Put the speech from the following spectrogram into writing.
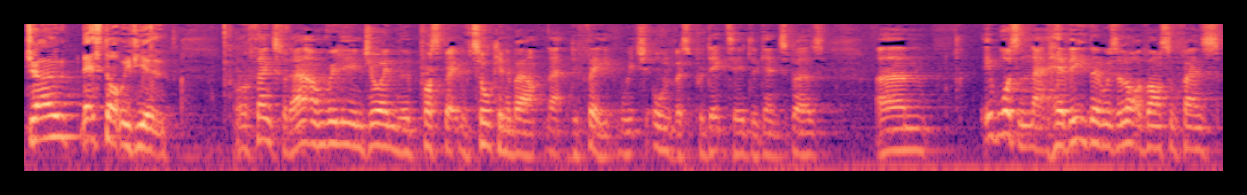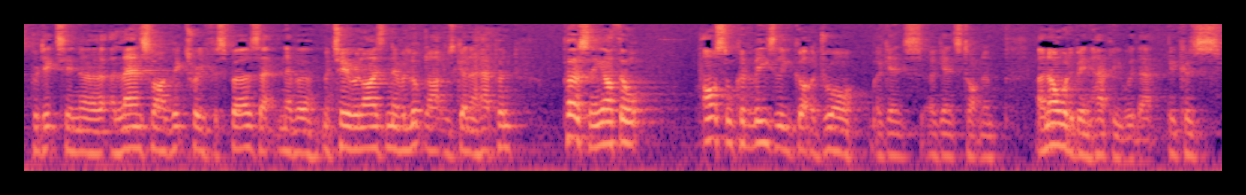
Joe, let's start with you. Well, thanks for that. I'm really enjoying the prospect of talking about that defeat, which all of us predicted against Spurs. Um, it wasn't that heavy. There was a lot of Arsenal fans predicting a, a landslide victory for Spurs. That never materialised, never looked like it was going to happen. Personally, I thought Arsenal could have easily got a draw against against Tottenham, and I would have been happy with that because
